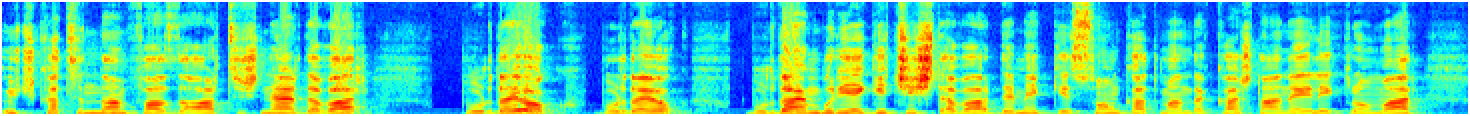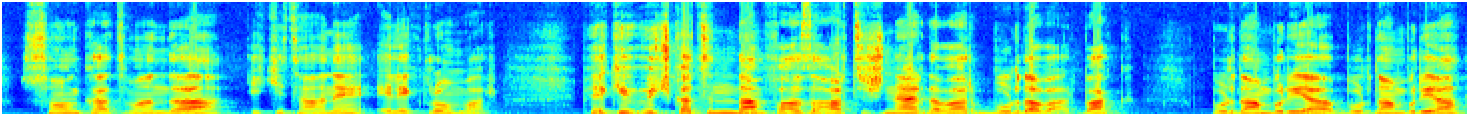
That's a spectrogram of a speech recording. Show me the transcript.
3 e, katından fazla artış nerede var? Burada yok. Burada yok. Buradan buraya geçiş de var. Demek ki son katmanda kaç tane elektron var? Son katmanda 2 tane elektron var. Peki 3 katından fazla artış nerede var? Burada var. Bak. Buradan buraya, buradan buraya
